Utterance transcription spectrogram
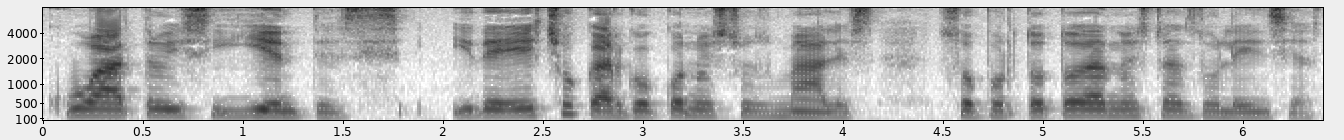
4 y siguientes, y de hecho cargó con nuestros males, soportó todas nuestras dolencias.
